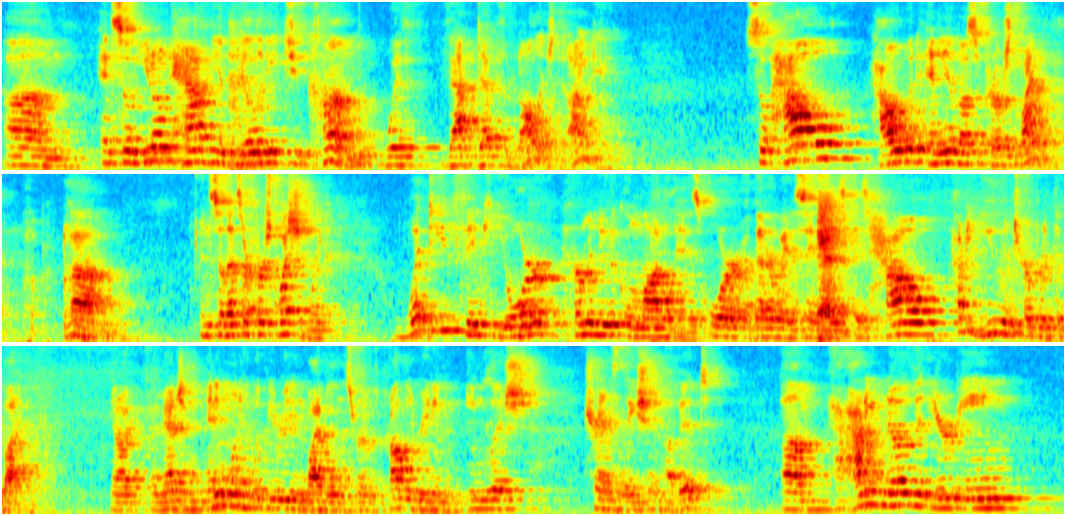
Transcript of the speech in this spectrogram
Um, and so you don't have the ability to come with that depth of knowledge that I do. So how how would any of us approach the Bible? Um, and so that's our first question. Like, what do you think your hermeneutical model is, or a better way to say that is, is how how do you interpret the Bible? Now, I, I imagine anyone who would be reading the Bible in this room is probably reading an English translation of it. Um, how do you know that you're being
